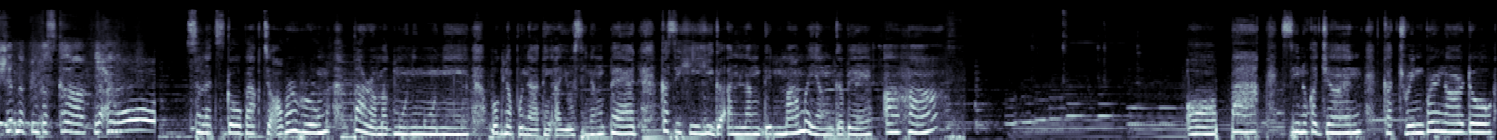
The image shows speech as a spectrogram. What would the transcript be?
Shit, nagpintas ka! Laan! So let's go back to our room para magmuni-muni. Huwag na po nating ayusin ang bed kasi hihigaan lang din mamayang gabi. Aha! Oh, Pak! Sino ka dyan? Catherine Bernardo,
